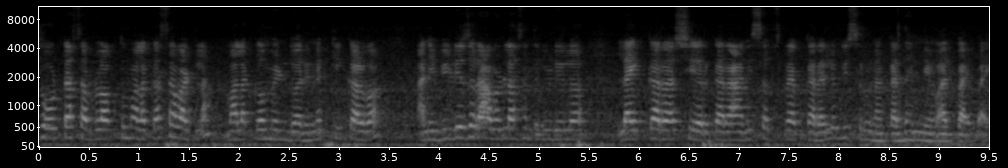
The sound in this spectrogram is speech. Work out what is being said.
छोटासा ब्लॉग तुम्हाला कसा वाटला? मला कमेंटद्वारे नक्की कळवा. आणि व्हिडिओ जर आवडला असेल तर व्हिडिओला लाईक करा शेअर करा आणि सबस्क्राईब करायला विसरू नका. धन्यवाद. बाय बाय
